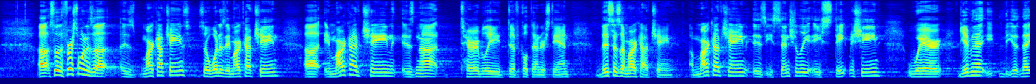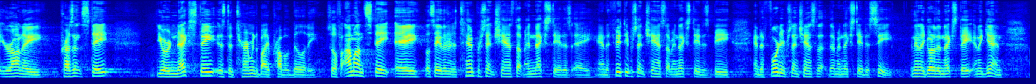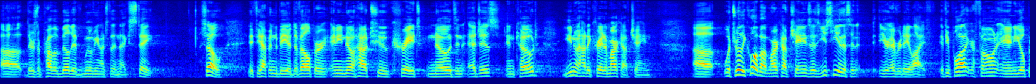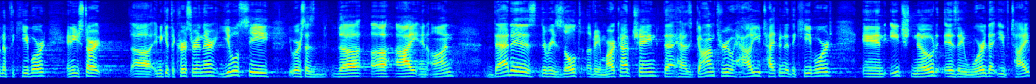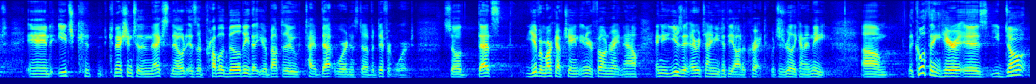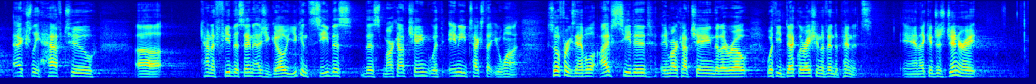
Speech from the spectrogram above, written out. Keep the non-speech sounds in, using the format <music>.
Uh, so the first one is, a, is Markov chains. So what is a Markov chain? Uh, a Markov chain is not terribly difficult to understand. This is a Markov chain. A Markov chain is essentially a state machine where given that, that you're on a present state, your next state is determined by probability. So if I'm on state A, let's say there's a 10% chance that my next state is A, and a 50% chance that my next state is B, and a 40% chance that, that, my next state is C. And then I go to the next state, and again, uh, there's a probability of moving on to the next state. So if you happen to be a developer and you know how to create nodes and edges in code, you know how to create a Markov chain. Uh, what's really cool about Markov chains is you see this in your everyday life. If you pull out your phone and you open up the keyboard and you start uh, and you get the cursor in there, you will see where it says the, uh, I, and on. That is the result of a Markov chain that has gone through how you type into the keyboard and each node is a word that you've typed and each co connection to the next node is a probability that you're about to type that word instead of a different word. So that's, you have a Markov chain in your phone right now, and you use it every time you hit the autocorrect, which is really kind of neat. Um, the cool thing here is you don't actually have to uh, kind of feed this in as you go. You can seed this, this Markov chain with any text that you want. So for example, I've seeded a Markov chain that I wrote with the Declaration of Independence. And I can just generate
